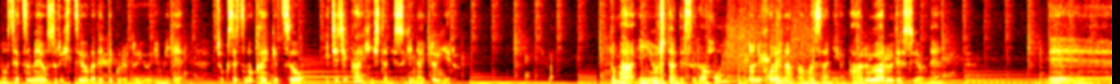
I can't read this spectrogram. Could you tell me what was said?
の説明をする必要が出てくるという意味で直接の解決を一時回避したに過ぎないと言える。とまあ引用したんですが本当にこれなんかまさにあるあるですよね。えー、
